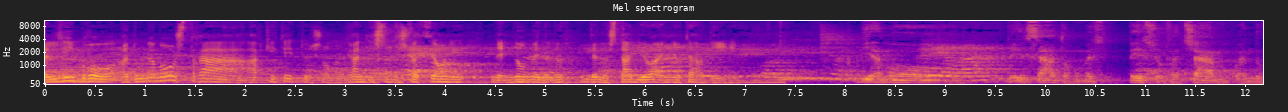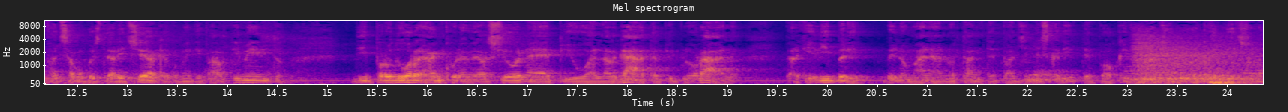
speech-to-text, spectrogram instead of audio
Dal libro ad una mostra, architetto, insomma, grandi soddisfazioni nel nome dello, dello stadio Agno Tardini. Abbiamo pensato, come spesso facciamo quando facciamo questa ricerca come Dipartimento, di produrre anche una versione più allargata, più plurale, perché i libri, bene o male, hanno tante pagine scritte, poche immagini, e quindi sono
